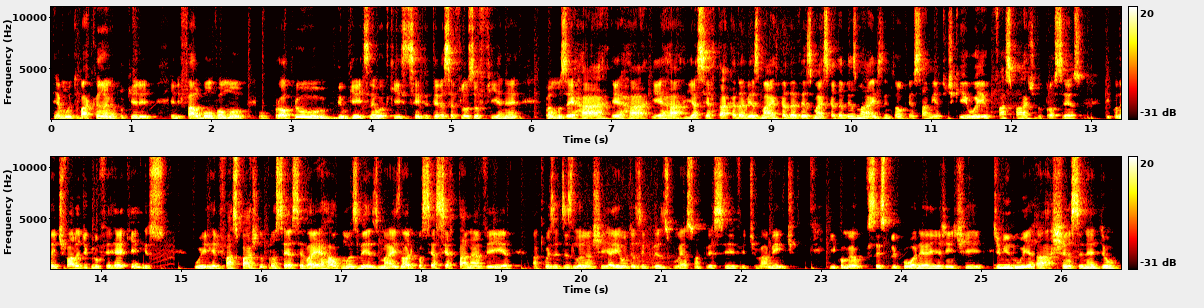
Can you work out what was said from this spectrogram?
é muito bacana, porque ele, ele fala, bom, vamos, o próprio Bill Gates, né, outro que sempre teve essa filosofia, né, vamos errar, errar e errar, e acertar cada vez mais, cada vez mais, cada vez mais. Então, o pensamento de que o erro faz parte do processo. E quando a gente fala de growth hack, é isso. O erro ele faz parte do processo, você vai errar algumas vezes, mas na hora que você acertar na veia, a coisa deslancha e aí é onde as empresas começam a crescer efetivamente. E como você explicou, né, aí a gente diminui a chance né, de eu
